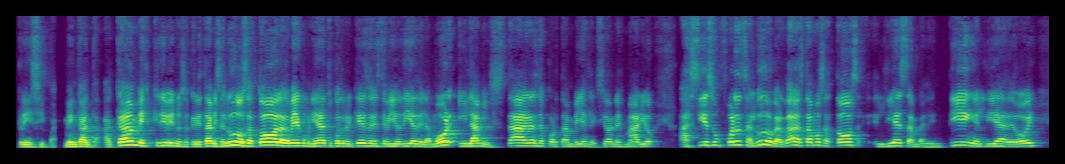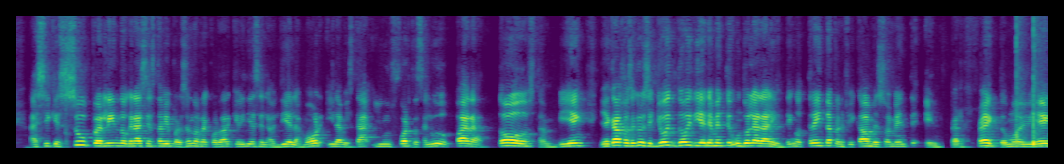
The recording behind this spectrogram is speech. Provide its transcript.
principal. Me encanta. Acá me escribe y nos acredita mis saludos a toda la bella comunidad de tus cuatro riquezas en este bello día del amor y la amistad. Gracias por tan bellas lecciones, Mario. Así es, un fuerte saludo, ¿verdad? Estamos a todos el día de San Valentín, el día de hoy. Así que súper lindo, gracias también por hacernos recordar que hoy día es el día del amor y la amistad y un fuerte saludo para todos también. Y acá José Cruz dice, yo doy diariamente un dólar a alguien, tengo 30 planificados mensualmente en perfecto, muy bien,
